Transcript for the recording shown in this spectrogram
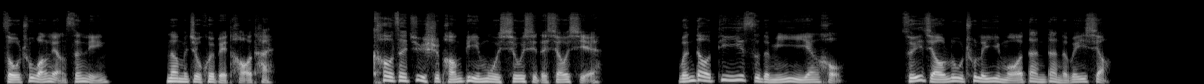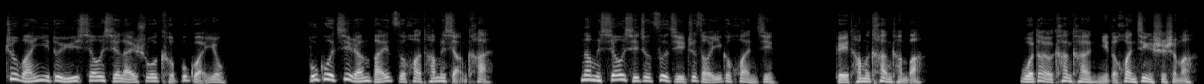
走出魍魉森林，那么就会被淘汰。靠在巨石旁闭目休息的萧邪，闻到第一丝的迷意烟后，嘴角露出了一抹淡淡的微笑。这玩意对于萧邪来说可不管用。不过既然白子画他们想看，那么，萧邪就自己制造一个幻境，给他们看看吧。我倒要看看你的幻境是什么。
